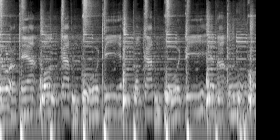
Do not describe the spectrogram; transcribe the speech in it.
ចូលផ្ទះបងកាត់ពូជវាបងកាត់ពូជវាណាអូ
